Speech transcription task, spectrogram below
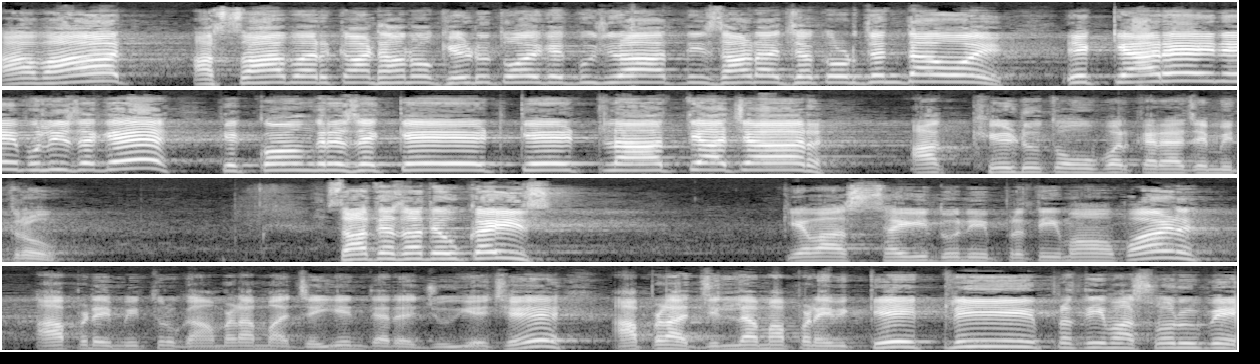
આ વાત, આ સાબરકાંઠાનો ખેડૂત હોય કે ગુજરાતની સાડા છ કરોડ જનતા હોય, એ ક્યારેય નહીં ભૂલી શકે કે કોંગ્રેસે કેટ, કેટલા અત્યાચાર આ ખેડૂતો ઉપર કર્યા છે મિત્રો. સાથે સાથે હું કહીશ કેવા શહીદોની પ્રતિમાઓ પણ આપણે મિત્રો ગામડામાં જઈએ ને ત્યારે જોઈએ છે, આપણા જિલ્લામાં પણ એવી કેટલી પ્રતિમા સ્વરૂપે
